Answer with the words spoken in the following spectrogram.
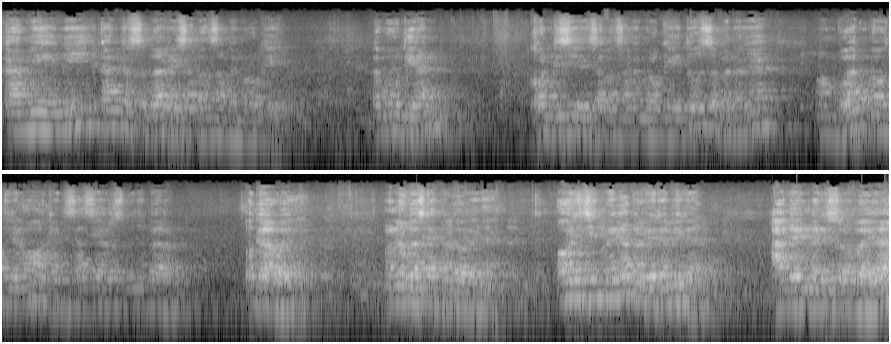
Kami ini kan tersebar dari Sabang sampai Merauke. Kemudian kondisi dari Sabang sampai Merauke itu sebenarnya membuat mau tidak mau organisasi harus menyebar pegawai, menugaskan pegawainya. Origin mereka berbeda-beda. Ada yang dari Surabaya,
